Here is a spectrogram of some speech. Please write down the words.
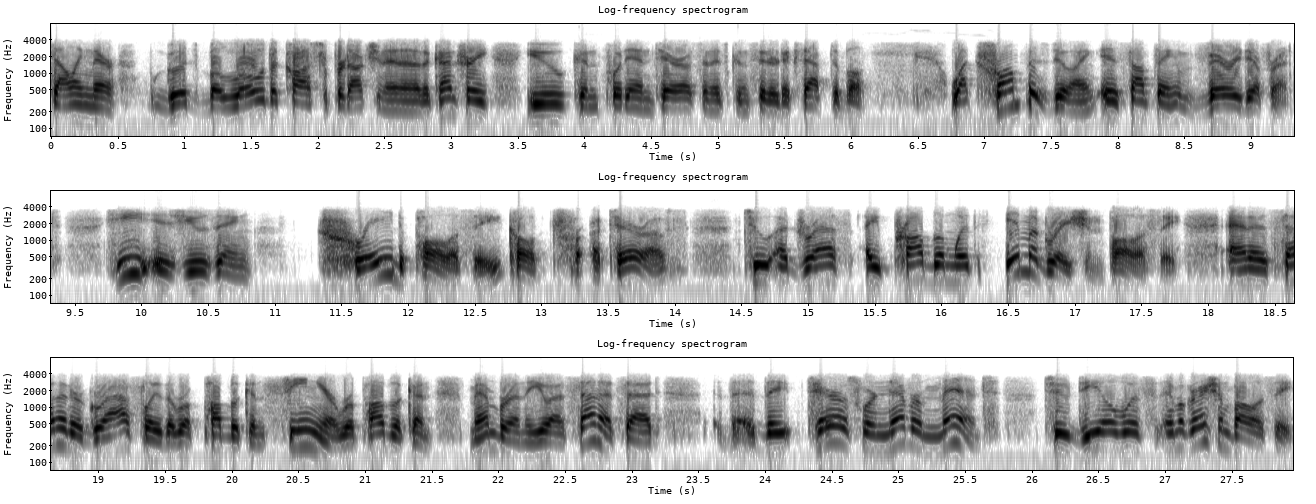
selling their goods below the cost of production in another country, you can put in tariffs and it's considered acceptable. What Trump is doing is something very different. He is using trade policy called uh, tariffs to address a problem with immigration policy. And as Senator Grassley, the Republican senior Republican member in the U.S. Senate, said, the, the tariffs were never meant to deal with immigration policy.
